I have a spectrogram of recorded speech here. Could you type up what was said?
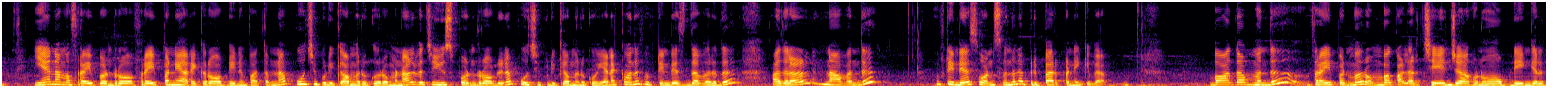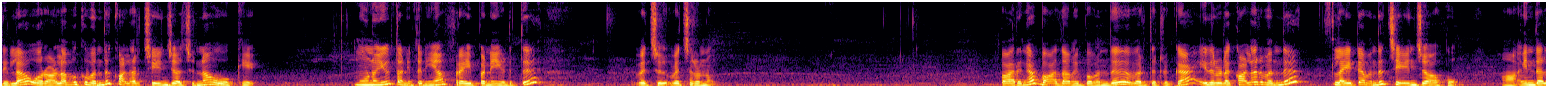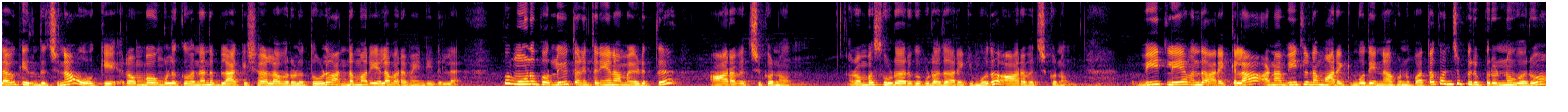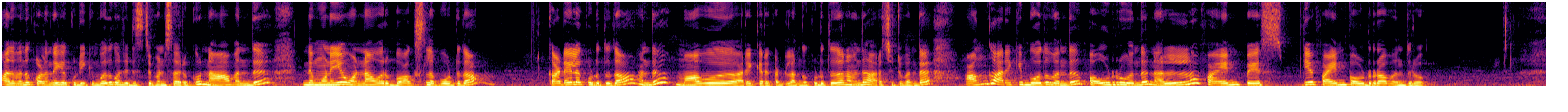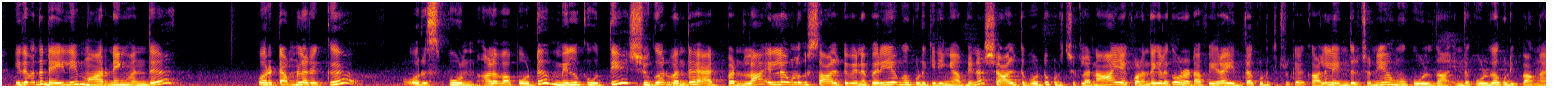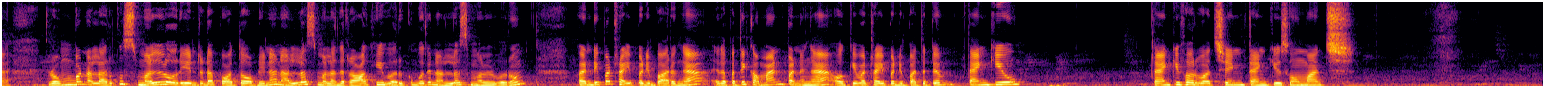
ஏன் நம்ம ஃப்ரை பண்ணுறோம் ஃப்ரை பண்ணி அரைக்கிறோம் அப்படின்னு பார்த்தோம்னா பூச்சி பிடிக்காமல் இருக்கும். ரொம்ப நாள் வச்சு யூஸ் பண்ணுறோம் அப்படின்னா பூச்சி பிடிக்காமல் இருக்கும். எனக்கு வந்து ஃபிஃப்டீன் டேஸ் தான் வருது. அதனால் நான் வந்து ஃபிஃப்டீன் டேஸ் ஒன்ஸ் வந்து நான் ப்ரிப்பேர் பண்ணிக்குவேன். பாதாம் வந்து ஃப்ரை பண்ணும்போது ரொம்ப கலர் சேஞ்ச் ஆகணும் அப்படிங்கிறது இல்லை. ஒரு அளவுக்கு வந்து கலர் சேஞ்ச் ஆச்சுன்னா ஓகே மூணையும் தனித்தனியாக ஃப்ரை பண்ணி எடுத்து வச்சு வச்சிடணும். பாருங்கள் பாதாம் இப்போ வந்து வறுத்துட்ருக்கேன் இதோட கலர் வந்து ஸ்லைட்டாக வந்து சேஞ்ச் ஆகும். இந்த அளவுக்கு இருந்துச்சுன்னா ஓகே ரொம்ப உங்களுக்கு வந்து அந்த பிளாக்கிஷாலாம் வரல தோல் அந்த மாதிரியெல்லாம் வர வேண்டியதில்லை. இப்போ மூணு பொருளையும் தனித்தனியாக நம்ம எடுத்து ஆற வச்சுக்கணும். ரொம்ப சூடாக இருக்கக்கூடாது அரைக்கும் போது ஆற வச்சுக்கணும். வீட்லேயே வந்து அரைக்கலாம். ஆனால் வீட்டில் நம்ம அரைக்கும் போது என்ன ஆகும்னு பார்த்தா கொஞ்சம் பிறுப்பிறுன்னு வரும். அது வந்து குழந்தைங்க குடிக்கும்போது கொஞ்சம் டிஸ்டர்பன்ஸாக இருக்கும். நான் வந்து இந்த முனையும் ஒன்றா ஒரு பாக்ஸில் போட்டு தான் கடையில் கொடுத்து தான் வந்து மாவு அரைக்கிற கட்டில் அங்கே கொடுத்து தான் நான் வந்து அரைச்சிட்டு வந்தேன். அங்கே அரைக்கும் போது வந்து பவுட்ரு வந்து நல்ல ஃபைன் பேஸ்டே ஃபைன் பவுடராக வந்துடும் இதை வந்து டெய்லி மார்னிங் வந்து ஒரு டம்ளருக்கு ஒரு ஸ்பூன் அளவாக போட்டு மில்க் ஊற்றி சுகர் வந்து ஆட் பண்ணலாம். இல்லை உங்களுக்கு சால்ட் வேணும் பெரியவங்க குடிக்கிறீங்க அப்படின்னா சால்ட் போட்டு குடிச்சிக்கலாம். நான் என் குழந்தைகளுக்கு ஒரு ஆஃப் இயராக இதுதான் கொடுத்துட்ருக்கேன் காலையில் எந்திரிச்சோன்னே அவங்க கூழ் தான். இந்த கூழ் தான் குடிப்பாங்க. ரொம்ப நல்லாயிருக்கும் ஸ்மெல் ஓரியன்டாக பார்த்தோம் அப்படின்னா நல்ல ஸ்மெல் அந்த ராகி வறுக்கும்போது நல்ல ஸ்மெல் வரும். கண்டிப்பாக ட்ரை பண்ணி பாருங்கள் இதை பற்றி கமெண்ட் பண்ணுங்கள் ஓகேவா ட்ரை பண்ணி பார்த்துட்டு. Thank you thank you for வாட்சிங் தேங்க்யூ ஸோ மச்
